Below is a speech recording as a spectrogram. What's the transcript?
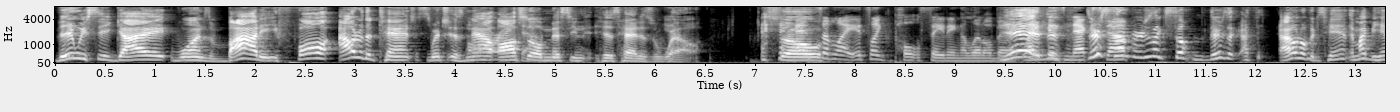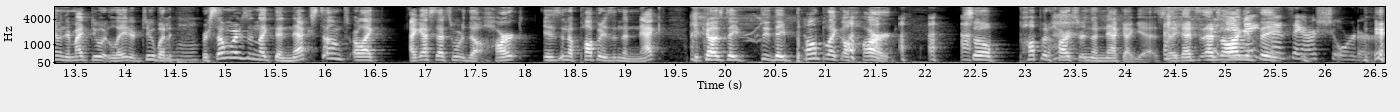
Then we see guy one's body fall out of the tent, Just which is now right also down. missing his head as well. So and some like it's like pulsating a little bit. yeah, like there's, his neck there's some there's like some there's like I, think I don't know if it's him. It might be him. They might do it later too. But Mm-hmm. for some reason, like the neck stumps are like I guess that's where the heart is in a puppet is in the neck because they they pump like a heart. So puppet hearts are in the neck. I guess like that's that's all I can think. sense. They are shorter. They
